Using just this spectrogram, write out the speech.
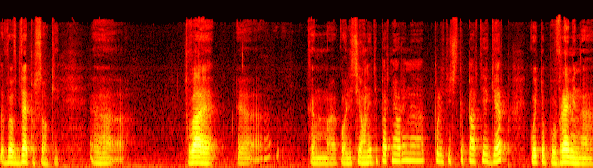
в две посоки. Това е към коалиционните партньори на политическа партия ГЕРБ, които по време на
